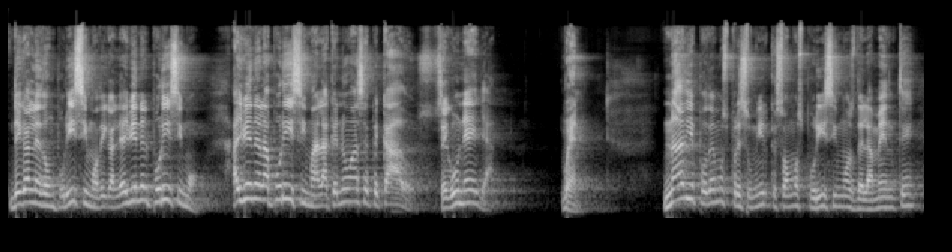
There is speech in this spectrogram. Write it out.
Díganle don purísimo, díganle, ahí viene el purísimo. Ahí viene la purísima, la que no hace pecados, según ella. Bueno, nadie podemos presumir que somos purísimos de la mente,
